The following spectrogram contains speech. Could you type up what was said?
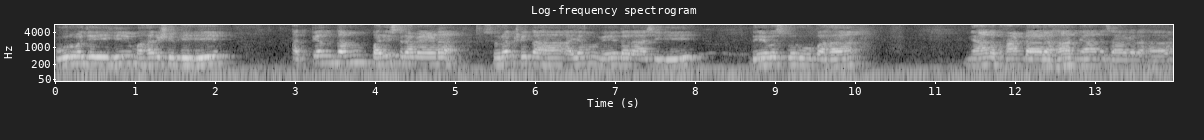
पूर्वजैः, महर्षिभिः अत्यन्तं परिश्रमेण सुरक्षितः अयं वेदराशिः। देवस्वरूपः, ज्ञानभाण्डारः, ज्ञानसागरः,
